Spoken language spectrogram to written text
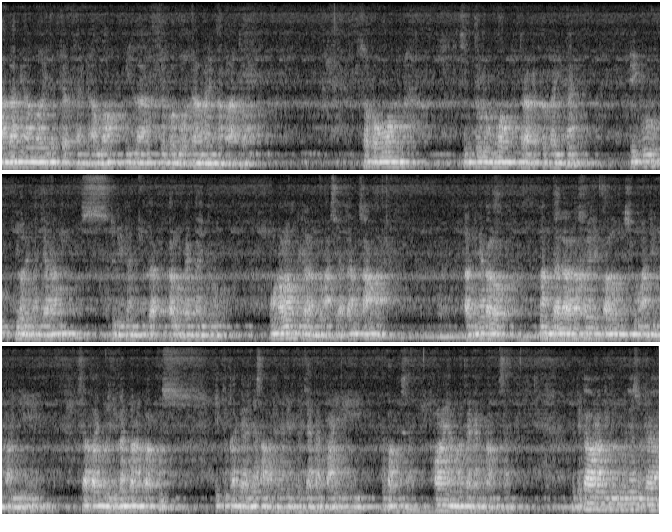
juga kalau mereka itu menolong di dalam kemaksiatan sama. Artinya kalau mandala ala khairin kalau mislu adil fa'ili siapa yang menunjukkan barang bagus itu ganjarannya sama dengan yang dikerjakan fa'ili kebagusan orang yang mengerjakan kebagusan ketika orang itu ilmunya sudah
